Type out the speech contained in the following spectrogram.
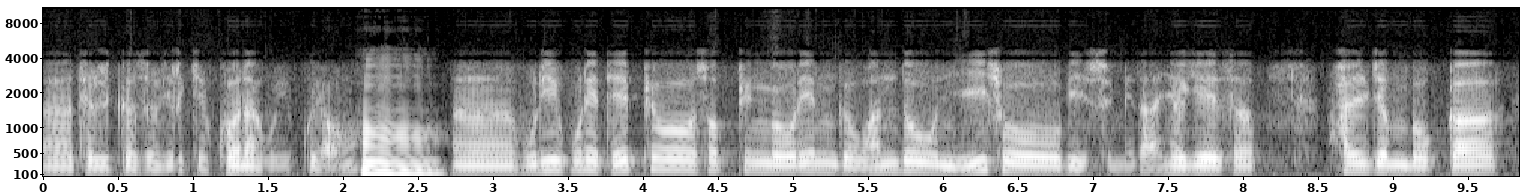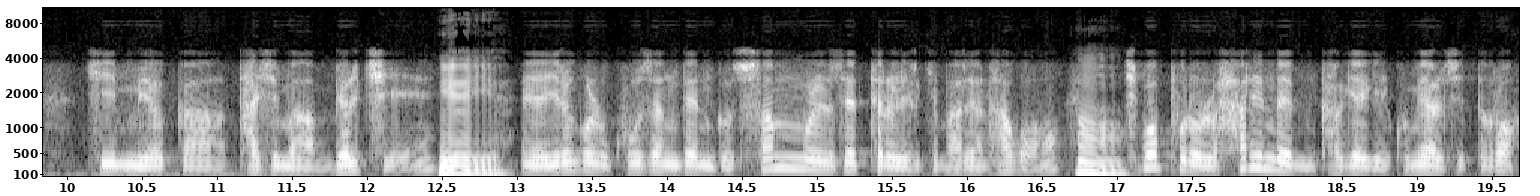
어, 될 것을 이렇게 권하고 있고요. 어. 어. 우리 군의 대표 쇼핑몰인 그 완도운 이숍이 있습니다. 여기에서 활전복과 김미역과 다시마, 멸치, 예, 예. 예, 이런 걸로 구성된 그 수산물 세트를 이렇게 마련하고 어. 15%를 할인된 가격에 구매할 수 있도록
